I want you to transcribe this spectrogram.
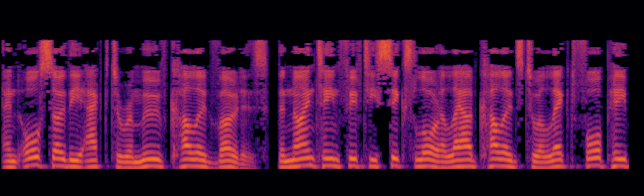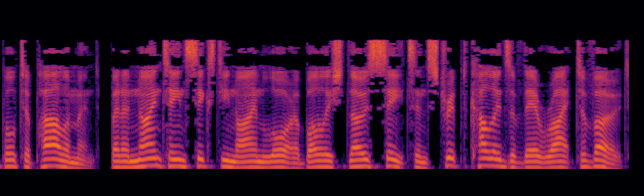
and also the Act to remove colored voters. The 1956 law allowed coloreds to elect four people to Parliament, but a 1969 law abolished those seats and stripped coloreds of their right to vote.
